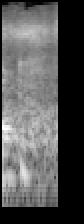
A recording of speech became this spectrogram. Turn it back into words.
guys.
